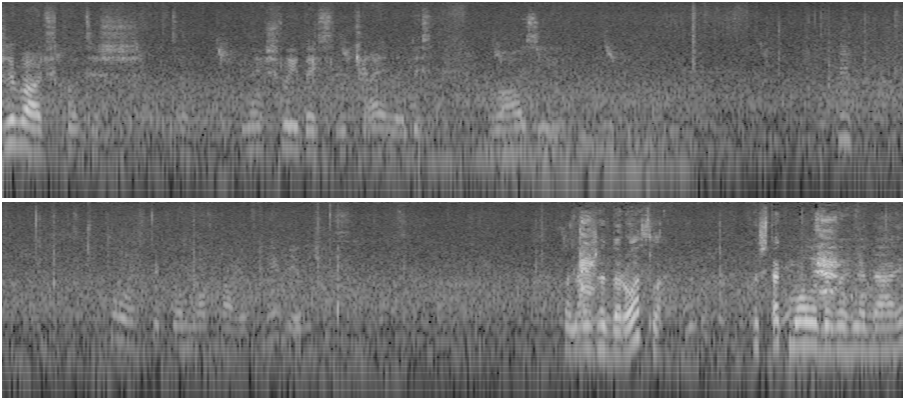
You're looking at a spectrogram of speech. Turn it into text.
Живальського, це ж це знайшли десь случайно, десь в Азії. Вона вже доросла, хоч так молодо виглядає.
